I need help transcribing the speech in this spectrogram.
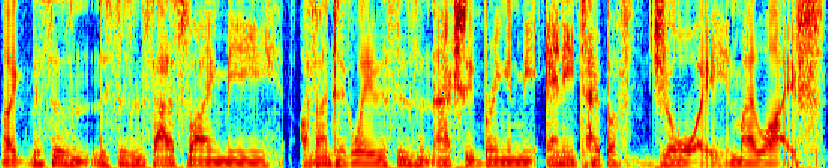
like this isn't this isn't satisfying me authentically. This isn't actually bringing me any type of joy in my life.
